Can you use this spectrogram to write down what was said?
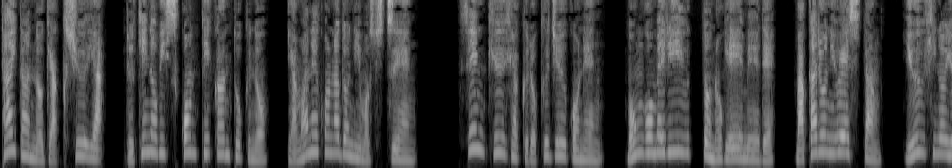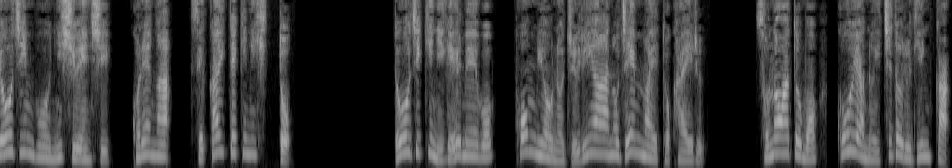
タイタンの逆襲や、ルキノ・ビスコンティ監督の山猫などにも出演。1965年、モンゴメリーウッドの芸名で、マカロニウエスタン、夕日の用心棒に主演し、これが世界的にヒット。同時期に芸名を本名のジュリアーノ・ジェンマへと変える。その後も、荒野の1ドル銀貨、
